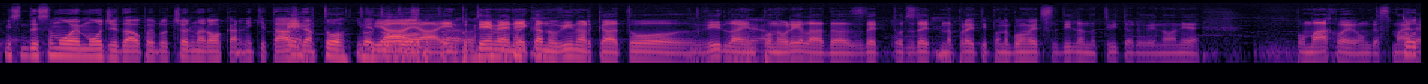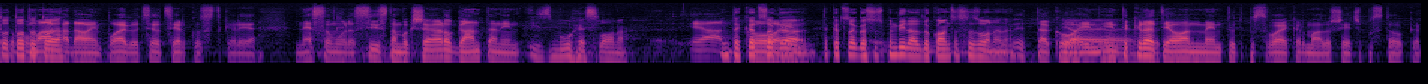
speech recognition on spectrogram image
Mislim, da je samo emoji dal, pa je bila črna roka ali nekaj tasga. Eh, to, In to, je to, Ja, to- ja, to- in potem je neka novinarka to videla in Ja. ponorela, da zdaj, od zdaj naprej ti pa ne bom več sledila na Twitterju. In on je pomahal, je on ga smajal, To, to, to, to, to, ja. da in pojabil cel cirkus, ker je ne samo rasist, ampak še aroganten. In, Iz muhe slona. ja, In takrat so, tako, ga, in- takrat so ga suspendirali do konca sezone. Ne? E, Tako, Ja, ja, in, ja, in ja, takrat je to- on meni tudi po svoje kar malo všeč postal, ker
